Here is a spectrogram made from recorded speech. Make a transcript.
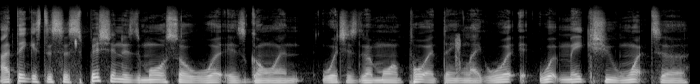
I think it's the suspicion is more so what is going, which is the more important thing. Like what what makes you want to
